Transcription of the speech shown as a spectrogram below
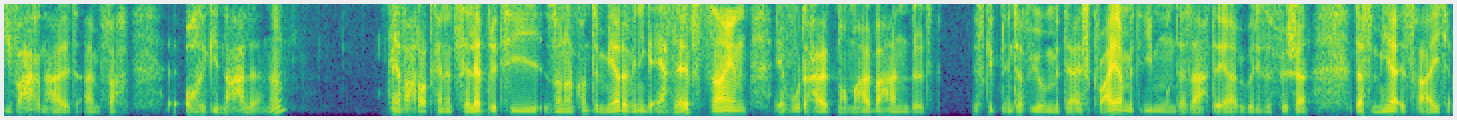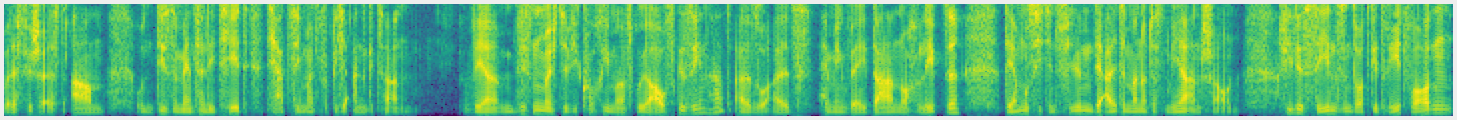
die waren halt einfach äh, Originale. Ne? Er war dort keine Celebrity, sondern konnte mehr oder weniger er selbst sein. Er wurde halt normal behandelt. Es gibt ein Interview mit der Esquire mit ihm und da sagte er über diese Fischer, das Meer ist reich, aber der Fischer ist arm. Und diese Mentalität, die hat sie ihm halt wirklich angetan. Wer wissen möchte, wie Kochima früher ausgesehen hat, also als Hemingway da noch lebte, der muss sich den Film Der alte Mann und das Meer anschauen. Viele Szenen sind dort gedreht worden,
